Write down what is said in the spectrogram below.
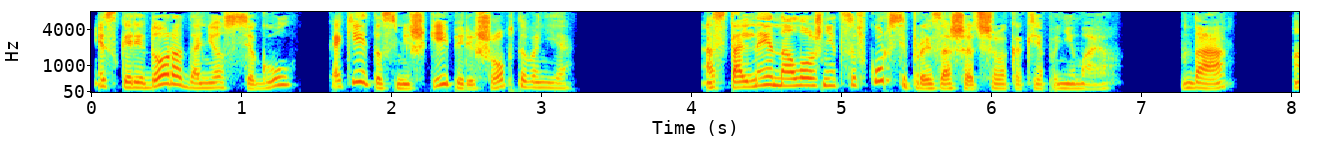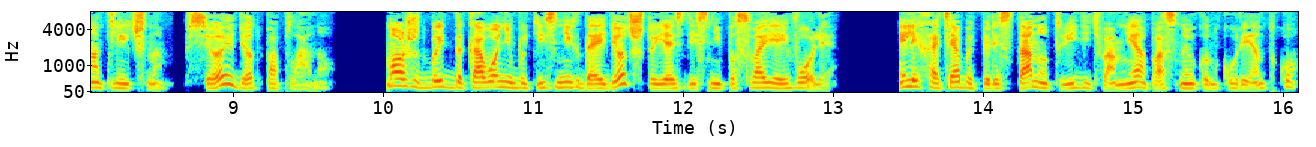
Из коридора донесся гул, какие-то смешки, перешептывания. Остальные наложницы в курсе произошедшего, как я понимаю. Да. Отлично. все идет по плану. Может быть, до кого-нибудь из них дойдет, что я здесь не по своей воле, или хотя бы перестанут видеть во мне опасную конкурентку.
